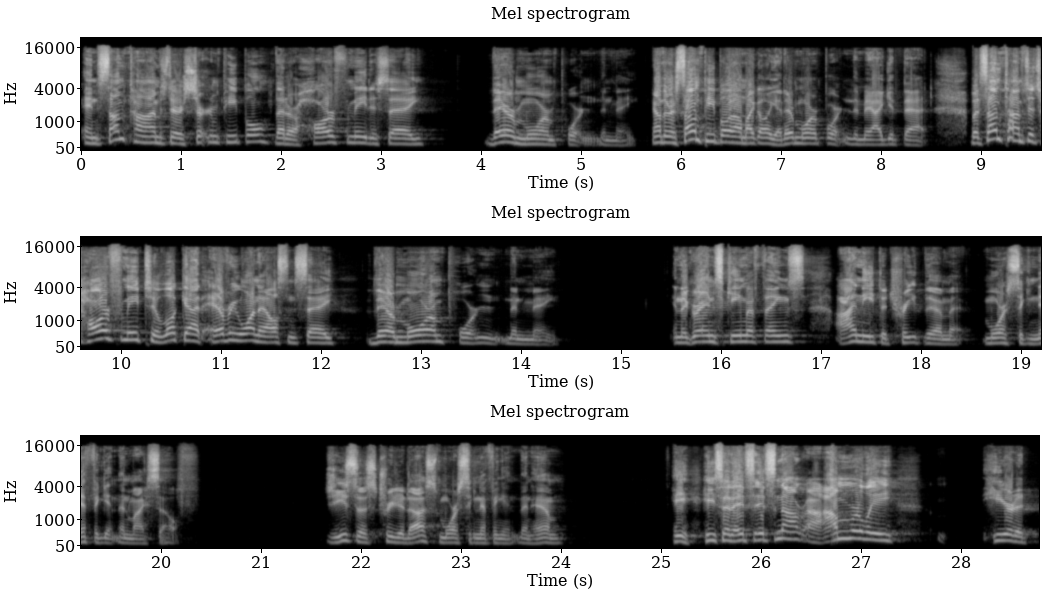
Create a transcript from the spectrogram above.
And sometimes there are certain people that are hard for me to say, they're more important than me. Now, there are some people that I'm like, oh, yeah, they're more important than me. I get that. But sometimes it's hard for me to look at everyone else and say, they're more important than me. In the grand scheme of things, I need to treat them more significant than myself. Jesus treated us more significant than him. He, he said, it's, it's not, I'm really here to,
